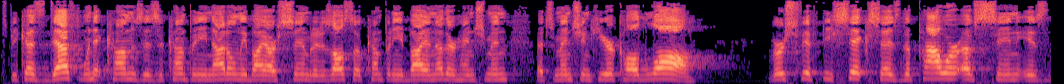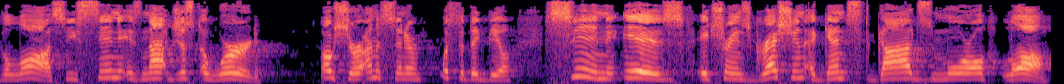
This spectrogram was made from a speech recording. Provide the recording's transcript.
It's because death, when it comes, is accompanied not only by our sin, but it is also accompanied by another henchman that's mentioned here called law. Verse 56 says, The power of sin is the law. See, sin is not just a word. Oh, sure, I'm a sinner. What's the big deal? Sin is a transgression against God's moral law.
